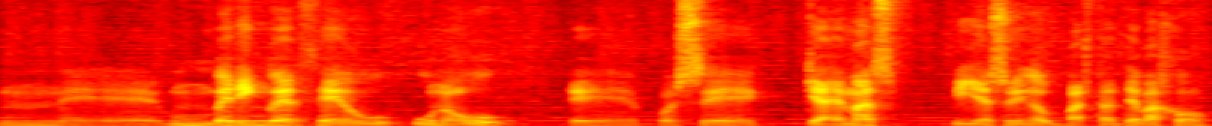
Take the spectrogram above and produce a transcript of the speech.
eh, un Behringer C1U, pues que además pilla sonido bastante bajo,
